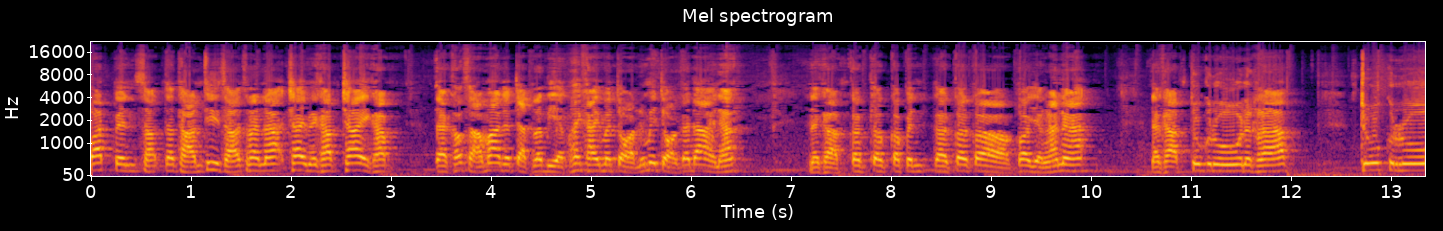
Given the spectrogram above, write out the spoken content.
วัดเป็นสถานที่สาธารณะใช่ไหมครับ ใช่ครับ แต่เขาสามารถจะจัดระเบียบให้ใครมาจอดหรือไม่จอดก็ได้นะนะครับ ก็ก็ก็เป็นก็ก็ก็ก็อย่างนั้นนะนะครับ จุกรูนะครับ จุกรู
